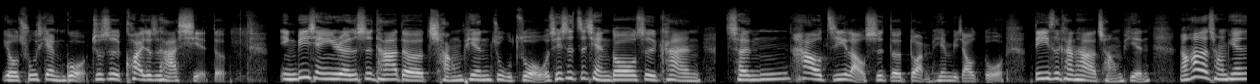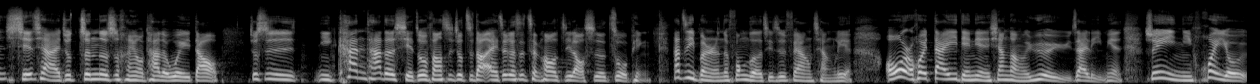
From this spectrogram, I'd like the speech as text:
有出现过，就是《快》就是他写的。隐蔽嫌疑人是他的长篇著作，我其实之前都是看陈浩基老师的短篇比较多，第一次看他的长篇，然后他的长篇写起来就真的是很有他的味道，就是你看他的写作方式就知道，哎，这个是陈浩基老师的作品，他自己本人的风格其实非常强烈，偶尔会带一点点香港的粤语在里面，所以你会有。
